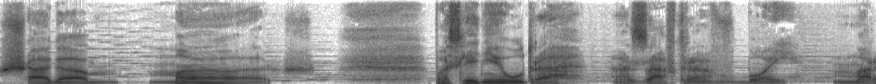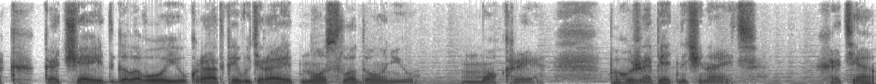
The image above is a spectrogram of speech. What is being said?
Шагом! Марш!» Последнее утро, а завтра в бой. Марк качает головой и украдкой вытирает нос ладонью. Мокрое. Похоже, опять начинается. Хотя,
